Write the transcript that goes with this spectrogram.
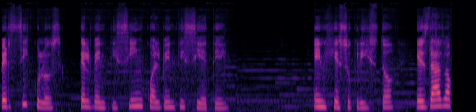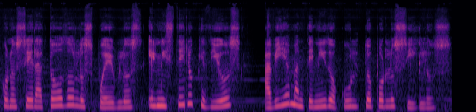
versículos del 25 al 27. En Jesucristo es dado a conocer a todos los pueblos el misterio que Dios había mantenido oculto por los siglos.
